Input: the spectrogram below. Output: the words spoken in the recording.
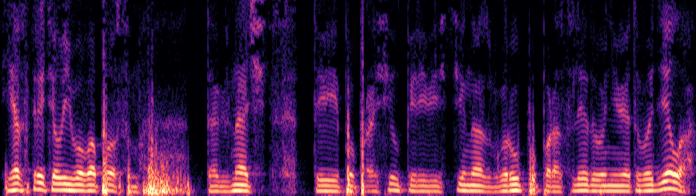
Я встретил его вопросом. «Так значит, ты попросил перевести нас в группу по расследованию этого дела?»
